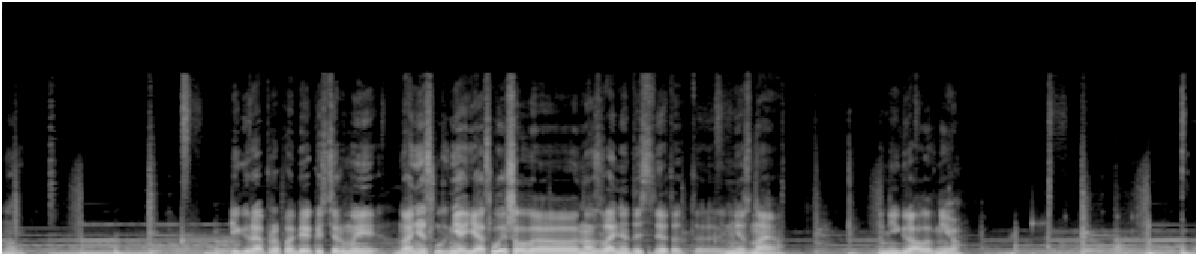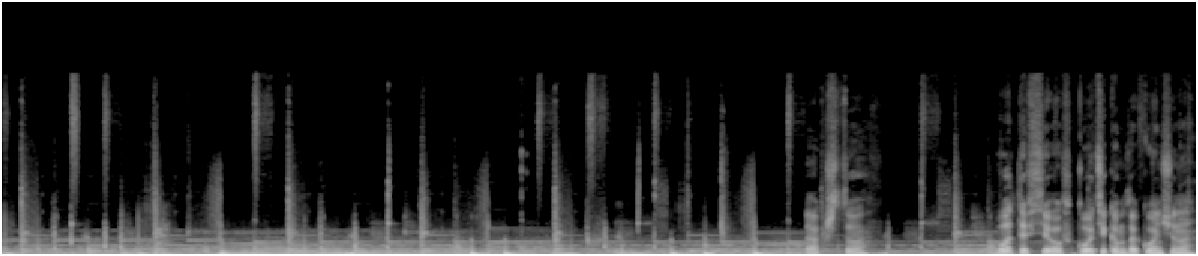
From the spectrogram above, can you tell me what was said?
Ну, игра про побег из тюрьмы. Но они, не, я слышал э, название, то есть этот, э, не знаю, не играл в нее. Что вот и все, с котиком закончено.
